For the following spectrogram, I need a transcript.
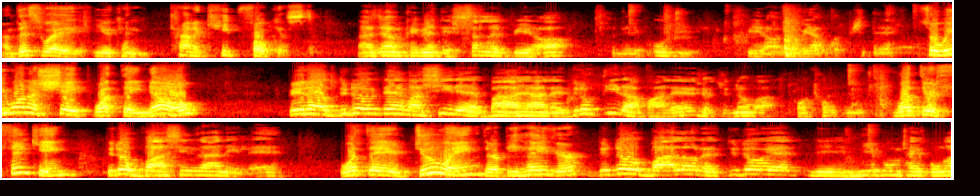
and this way, you can kind of keep focused. So we want to shape what they know ပြီးတော့သူတို့တဲ့မှာရှိတဲ့ဘာရလဲသူတို့သိတာဘာလဲဆိုတော့ကျွန်တော်ကဖော်ထုတ်ဘူး what they're thinking, သူတို့ဘာစဉ်းစားနေလဲ what they're doing, their behavior, သူတို့ဘာလုပ်လဲသူတို့ရဲ့ဒီမြေပုံထိုင်ပုံက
